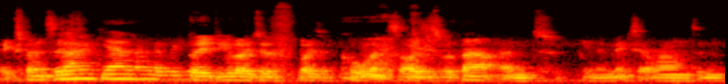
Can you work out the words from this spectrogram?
expensive. no, yeah, no, they're really But do loads of loads of cool exercises with that, and you know, mix it around and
